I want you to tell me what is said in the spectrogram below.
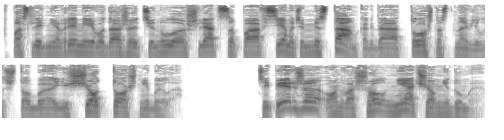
В последнее время его даже тянуло шляться по всем этим местам, когда тошно становилось, чтобы еще тошнее было. Теперь же он вошел ни о чем не думая.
